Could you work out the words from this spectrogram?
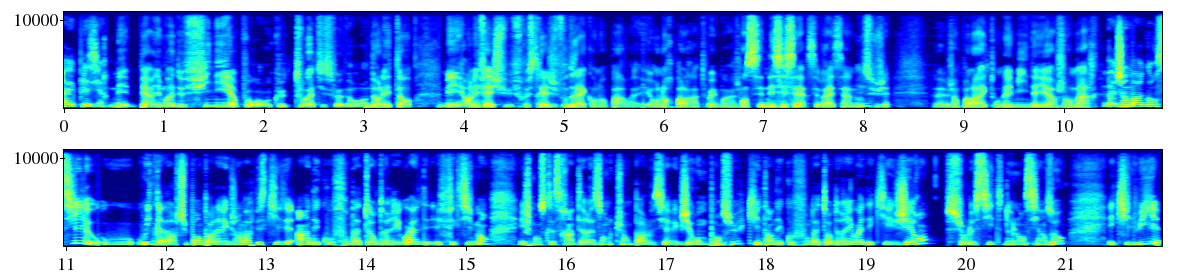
Avec plaisir. Mais permets-moi de finir pour que toi, tu sois dans, dans les temps. Mais en effet, je suis frustré, je voudrais qu'on en parle. Et on en reparlera, toi et moi. Je pense que c'est nécessaire, c'est vrai, c'est un autre mmh. sujet. Euh, J'en parlerai avec ton ami, d'ailleurs, Jean-Marc. Bah, Jean-Marc Gancil, ou oui, alors suis pas en parler avec Jean-Marc puisqu'il est un des cofondateurs de Rewild, effectivement. Et je pense que ce serait intéressant que tu en parles aussi avec Jérôme Pensu, qui est un des cofondateurs de Et qui est gérant sur le site de l'ancien zoo et qui lui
